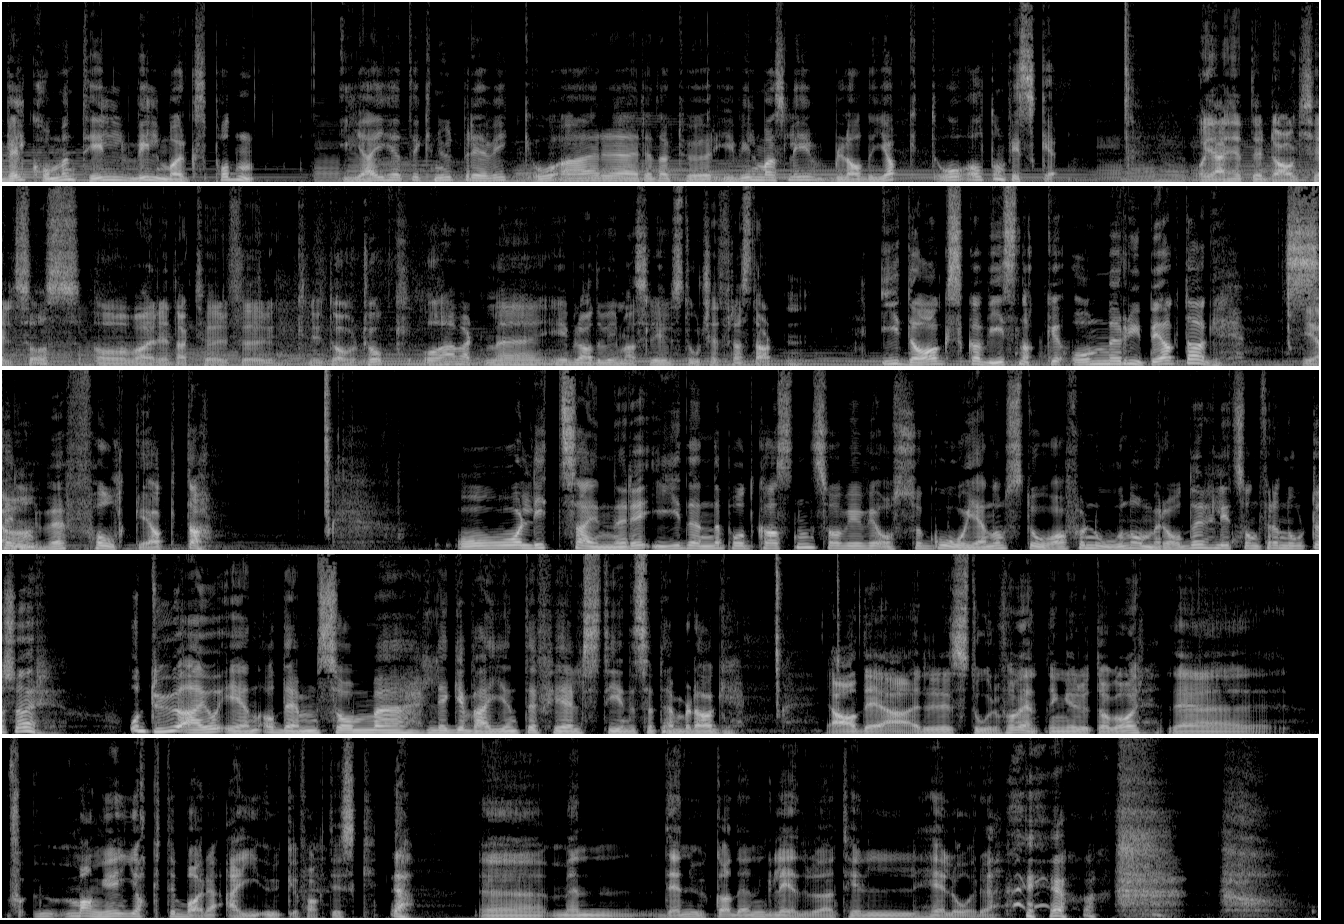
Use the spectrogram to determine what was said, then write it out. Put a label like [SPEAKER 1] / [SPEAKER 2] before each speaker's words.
[SPEAKER 1] Velkommen til Villmarkspodden. Jeg heter Knut Brevik og er redaktør i Villmarksliv, bladet Jakt og Alt om fiske.
[SPEAKER 2] Og jeg heter Dag Kjelsås og var redaktør før Knut overtok, og har vært med i bladet Villmarksliv stort sett fra starten.
[SPEAKER 1] I dag skal vi snakke om rypejaktdag. Selve Ja. Folkejakta. Og litt seinere i denne podkasten så vil vi også gå gjennom ståa for noen områder, litt sånn fra nord til sør. Og du er jo en av dem som eh, legger veien til fjells 10. septemberdag.
[SPEAKER 2] Ja, det er store forventninger ute og går. Det, mange jakter bare ei uke, faktisk.
[SPEAKER 1] Ja.
[SPEAKER 2] Eh, men den uka, den gleder du deg til hele året.
[SPEAKER 1] ja.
